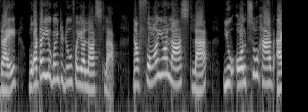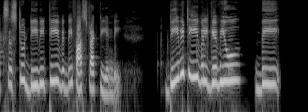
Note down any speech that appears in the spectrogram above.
right? What are you going to do for your last lap? Now for your last lap you also have access to dvt with the fast track tnd dvt will give you the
